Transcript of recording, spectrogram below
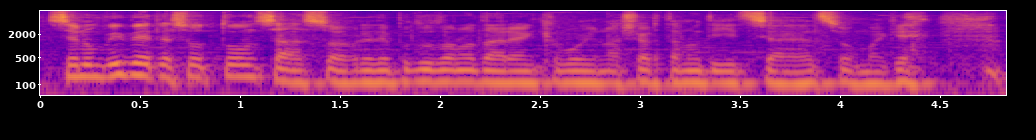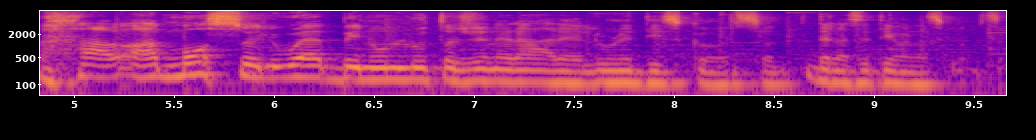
se non vivete sotto un sasso avrete potuto notare anche voi una certa notizia, insomma, che ha, ha mosso il web in un lutto generale lunedì scorso, della settimana scorsa.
